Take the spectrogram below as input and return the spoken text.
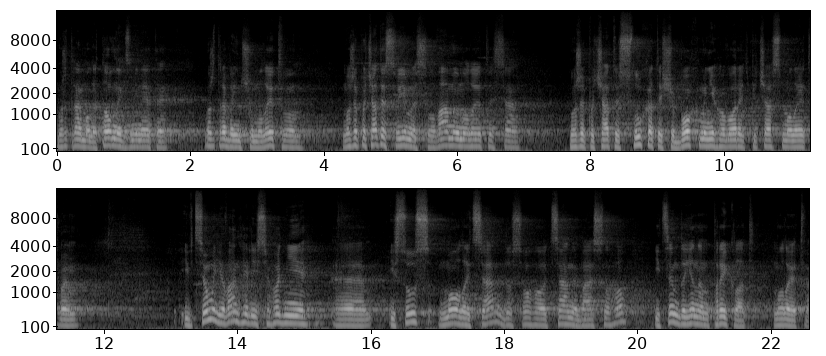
Може, треба молитовник змінити, може, треба іншу молитву, може почати своїми словами молитися, може почати слухати, що Бог мені говорить під час молитви. І в цьому Євангелії сьогодні е, Ісус молиться до свого Отця Небесного і цим дає нам приклад молитви.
